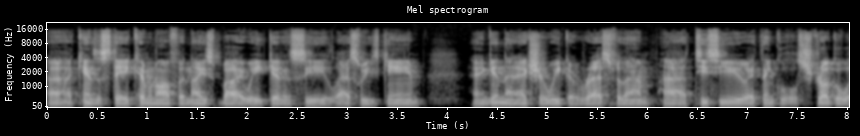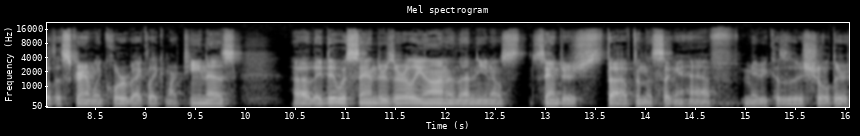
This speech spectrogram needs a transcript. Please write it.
Uh, Kansas State coming off a nice bye week, getting to see last week's game and getting that extra week of rest for them. Uh, TCU, I think, will struggle with a scrambling quarterback like Martinez. Uh, they did with Sanders early on, and then, you know, Sanders stopped in the second half, maybe because of his shoulder.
